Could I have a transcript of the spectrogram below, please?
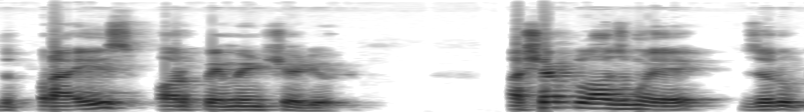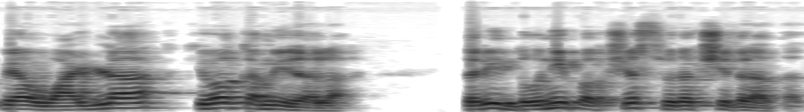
the price or payment schedule अशा क्लॉजमुळे जर रुपया वाढला किंवा कमी झाला तरी दोन्ही पक्ष सुरक्षित राहतात.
